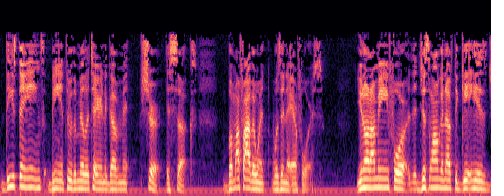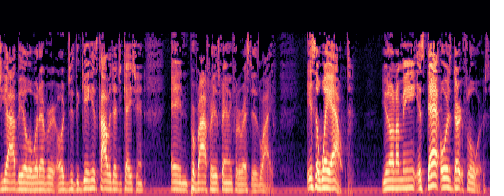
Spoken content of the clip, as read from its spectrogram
These things being through the military and the government sure it sucks but my father went was in the air force. You know what i mean? For just long enough to get his gi bill or whatever or just to get his college education and provide for his family for the rest of his life. It's a way out. You know what i mean? It's that or it's dirt floors.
